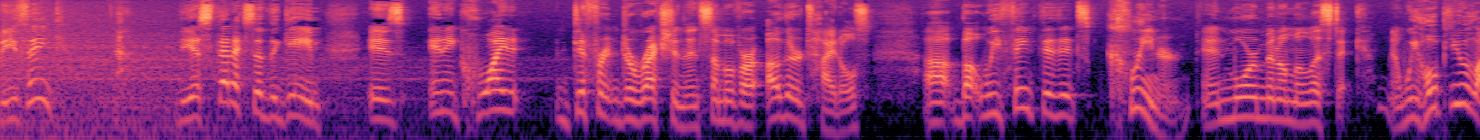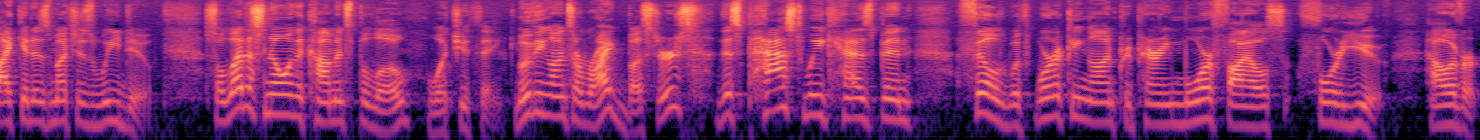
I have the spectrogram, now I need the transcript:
What do you think? The aesthetics of the game is in a quite different direction than some of our other titles, uh, but we think that it's cleaner and more minimalistic. And we hope you like it as much as we do. So let us know in the comments below what you think. Moving on to Reichbusters, this past week has been filled with working on preparing more files for you. However,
